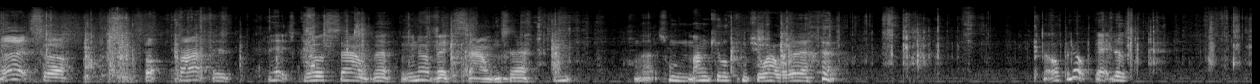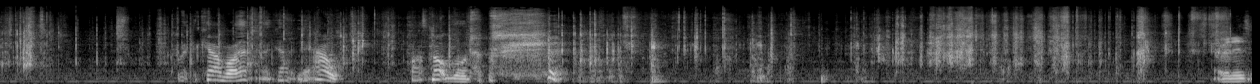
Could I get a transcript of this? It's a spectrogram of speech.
right, so top part is it's gross sound. But we know it makes sounds there. That's some manky looking chihuahua there. Open up, yeah it does. With the cowboy, I can't get out. That's not good. There it is.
